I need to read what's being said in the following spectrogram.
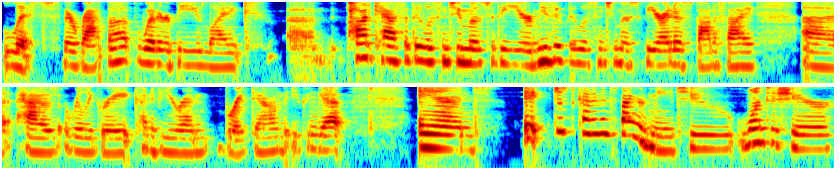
lists, their wrap up, whether it be like uh, podcasts that they listen to most of the year, music they listen to most of the year. I know Spotify uh, has a really great kind of year end breakdown that you can get. And it just kind of inspired me to want to share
